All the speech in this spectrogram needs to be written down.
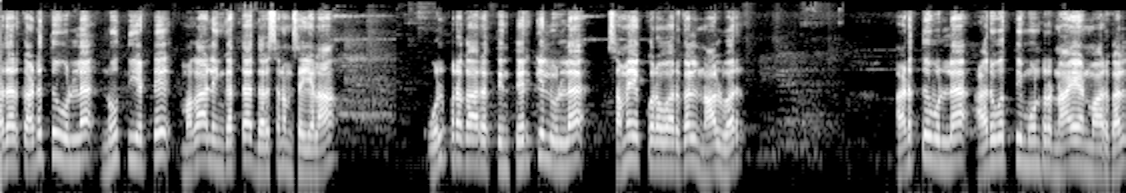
அதற்கு அடுத்து உள்ள நூற்றி எட்டு மகாலிங்கத்தை தரிசனம் செய்யலாம். உள்பிரகாரத்தின் தெற்கில் உள்ள சமயக்குறவர்கள் நால்வர். அடுத்து உள்ள அறுபத்தி மூன்று நாயன்மார்கள்.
